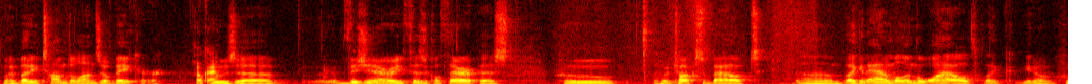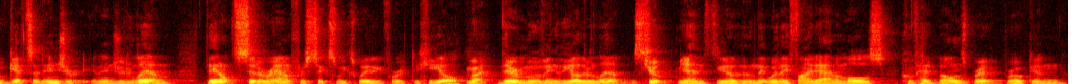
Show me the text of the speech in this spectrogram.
to my buddy Tom Delonzo Baker, Okay. who's a visionary physical therapist who who talks about um, like an animal in the wild, like you know, who gets an injury, an injured Mhm. limb. They don't sit around for six weeks waiting for it to heal. Right. They're moving the other limbs. Sure. Yeah. And you know, when they, when they find animals who've had bones bro- broken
